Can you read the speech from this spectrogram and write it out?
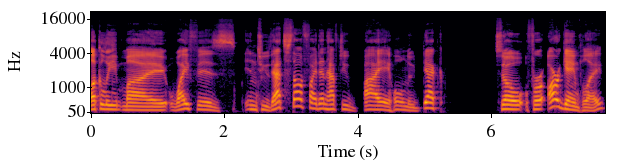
Luckily, my wife is into that stuff. I didn't have to buy a whole new deck. So for our gameplay,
